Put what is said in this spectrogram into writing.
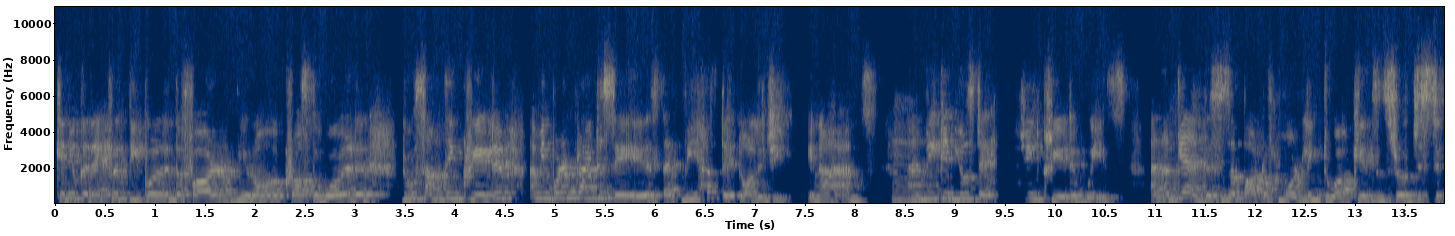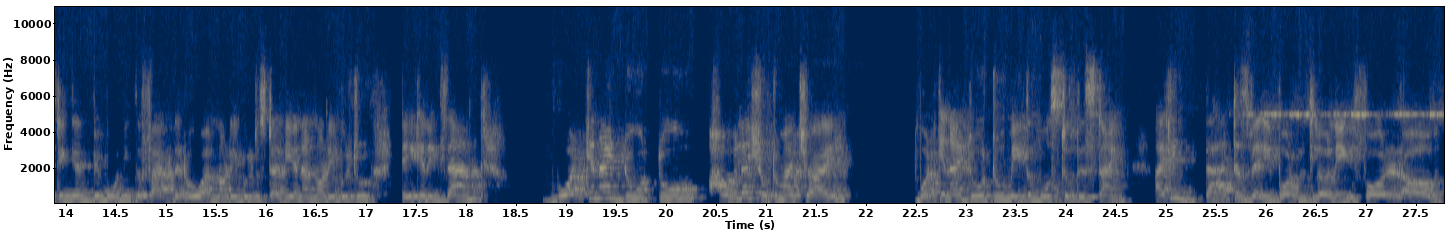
can you connect with people in the far you know across the world and do something creative? I mean what i'm trying to say is that we have technology in our hands mm. and we can use technology in creative ways. And again this is a part of modeling to our kids. Instead of just sitting and bemoaning the fact that oh i'm not able to study and i'm not able to take an exam what can I do to, how will I show to my child what can I do to make the most of this time? I think that is very important learning for um,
